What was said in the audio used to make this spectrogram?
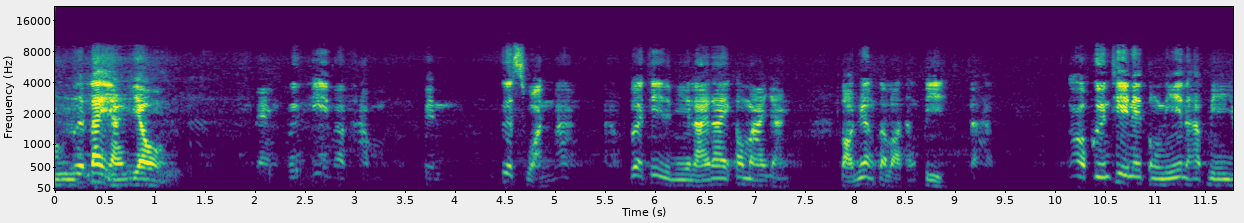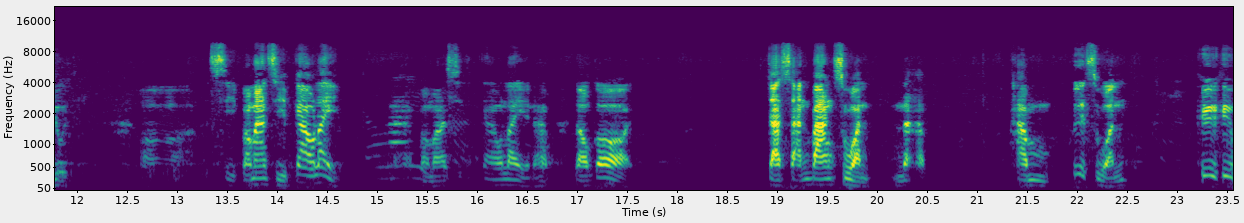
ำพืชไร่อย่างเดียว แบ่งพื้นที่มาทำเป็นพืชสวนบ้างเพื่อที่จะมีรายได้เข้ามาอย่าง ต่อเนื่องตลอดทั้งปีนะครับ ก็พื้นที่ในตรงนี้นะครับมีอยู่เอ่อสี่ประมาณสี่เก้าไร่นะครับประมาณสี่เก้าไร่นะครับ เราก็จัดสรรบางส่วนนะครับทำพืชสวน คือคือ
